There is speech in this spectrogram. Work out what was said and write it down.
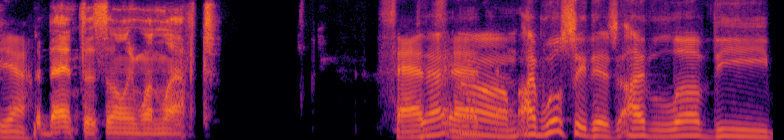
Yeah. The bantha's the only one left. Sad, That, sad. um, I will say this: I love the,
